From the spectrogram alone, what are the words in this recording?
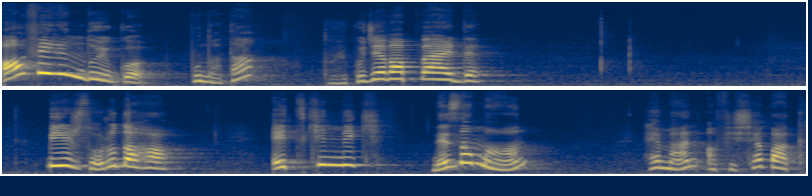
Aferin Duygu. Buna da Duygu cevap verdi. Bir soru daha. Etkinlik ne zaman? Hemen afişe bak.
